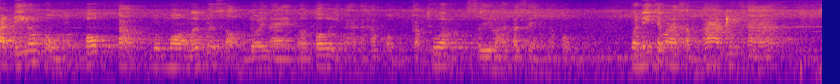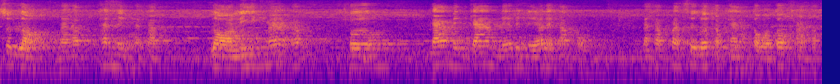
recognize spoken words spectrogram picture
วัสดีครับผมพบกับมุมมองรถมือสองโดยนายโตโต้อีกแล้วนะครับ ผมกับช่วงซื้อร้อยเปอร์เซ็นต์ครับผม วันนี้จะมาสัมภาษณ์ลูกค้าสุดหล่อนะครับ ท่านหนึ่งนะครับ หล่อลีนมากครับเฟิร์มกล้ามเป็นกล้ามเนื้อเป็นเนื้อเลยครับผมนะครับมาซื้อรถกับทางโตโต้คาร์ครับ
